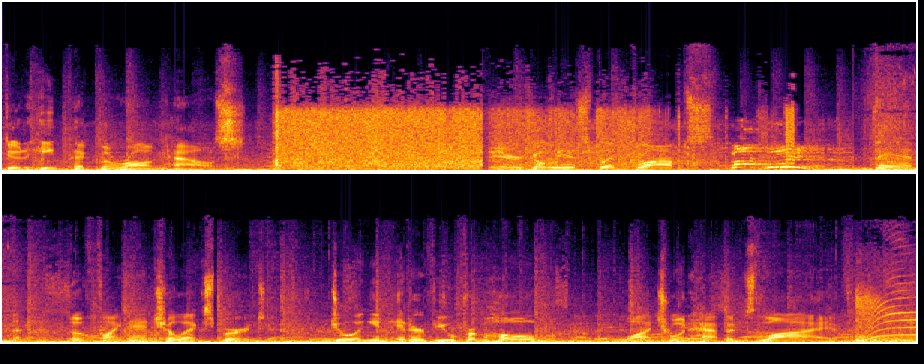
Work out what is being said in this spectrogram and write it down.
did he pick the wrong house? There go his flip flops. Then, the financial expert doing an interview from home. Watch what happens live.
